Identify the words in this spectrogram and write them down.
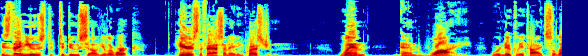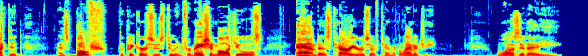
is then used to do cellular work. Here's the fascinating question. When and why were nucleotides selected as both the precursors to information molecules and as carriers of chemical energy. Was it a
